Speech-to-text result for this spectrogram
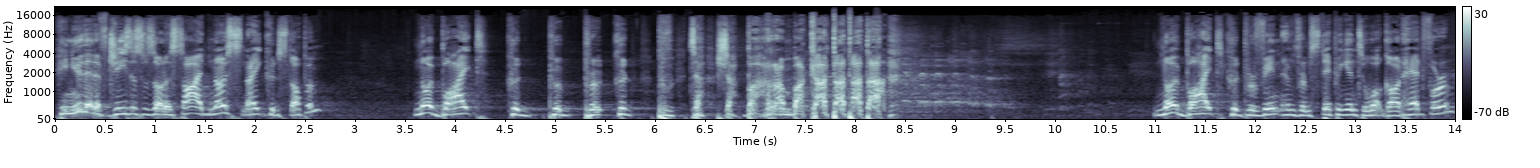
He knew that if Jesus was on his side, no snake could stop him. No bite could could no bite could prevent him from stepping into what God had for him.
